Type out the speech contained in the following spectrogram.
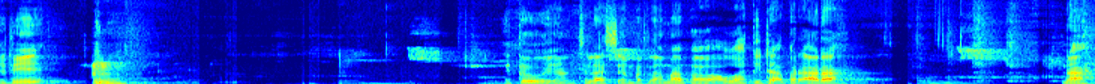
Jadi itu yang jelas yang pertama bahwa Allah tidak berarah nah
